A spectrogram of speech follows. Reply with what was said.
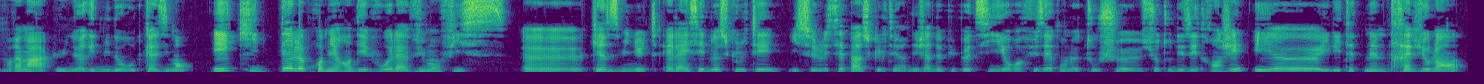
vraiment à une heure et demie de route quasiment. Et qui, dès le premier rendez-vous, elle a vu mon fils euh, 15 minutes, elle a essayé de l'ausculter. Il se laissait pas ausculter. hein. Déjà depuis petit, il refusait qu'on le touche, euh, surtout des étrangers. Et euh, il était même très violent.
